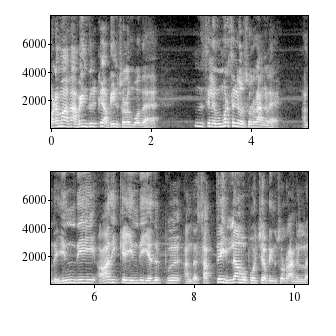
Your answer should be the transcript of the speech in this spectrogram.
படமாக அமைந்திருக்கு அப்படின்னு சொல்லும்போது இந்த சில விமர்சகர்கள் சொல்கிறாங்களே அந்த இந்தி ஆதிக்க இந்தி எதிர்ப்பு அந்த சத்தே இல்லாமல் போச்சு அப்படின்னு சொல்கிறாங்கல்ல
